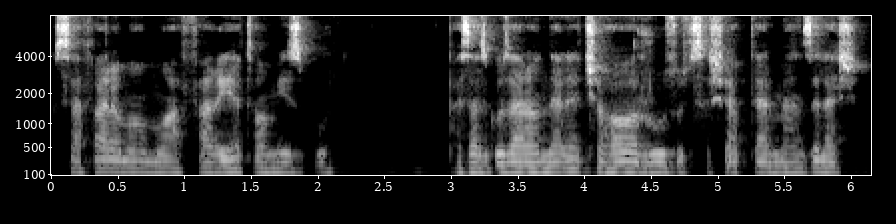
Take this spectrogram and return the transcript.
سفر ما موفقیت آمیز بود. پس از گذراندن چهار روز و سه شب در منزلش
